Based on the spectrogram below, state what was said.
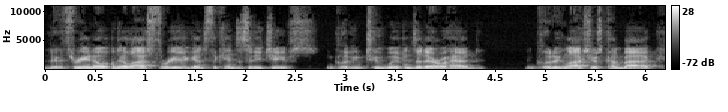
They're 3 0 in their last three against the Kansas City Chiefs, including two wins at Arrowhead, including last year's comeback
